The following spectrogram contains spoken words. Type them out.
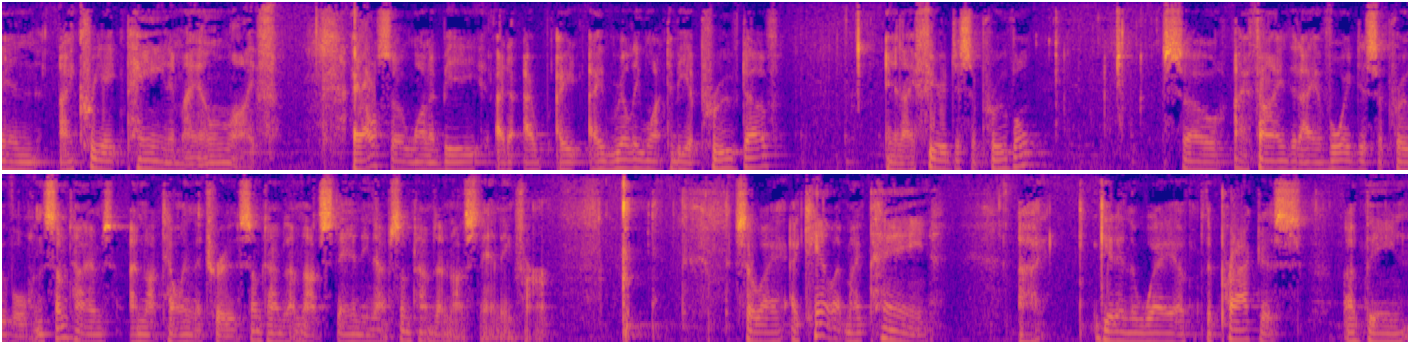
And I create pain in my own life. I also want to be, I, I, I really want to be approved of, and I fear disapproval. So I find that I avoid disapproval. And sometimes I'm not telling the truth. Sometimes I'm not standing up. Sometimes I'm not standing firm. so I, I can't let my pain uh, get in the way of the practice of being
